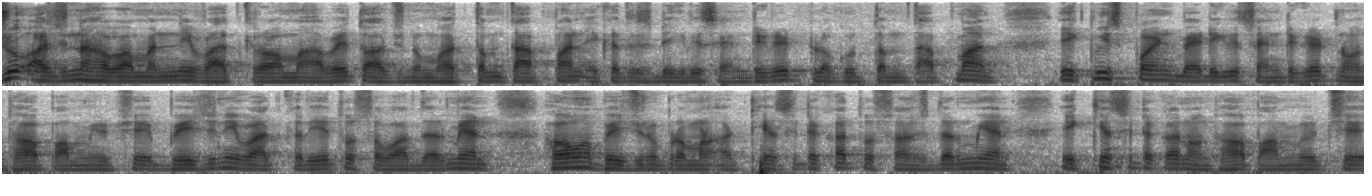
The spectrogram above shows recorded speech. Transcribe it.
જો આજના હવામાનની વાત કરવામાં આવે તો આજનું મહત્તમ તાપમાન એકત્રીસ ડિગ્રી સેન્ટીગ્રેડ, લઘુત્તમ તાપમાન એકવીસ પોઈન્ટ બે ડિગ્રી સેન્ટીગ્રેડ નોંધવા પામ્યું છે. ભેજની વાત કરીએ તો સવાર દરમિયાન હવામાં ભેજનું પ્રમાણ અઠ્યાસી ટકા તો સાંજ દરમિયાન એક્યાસી ટકા નોંધવા પામ્યું છે.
